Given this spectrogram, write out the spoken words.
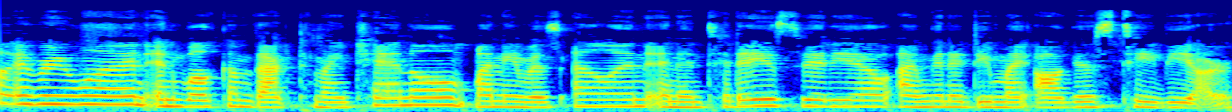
everyone and welcome back to my channel. My name is Ellen and in today's video I'm going to do my August TBR.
